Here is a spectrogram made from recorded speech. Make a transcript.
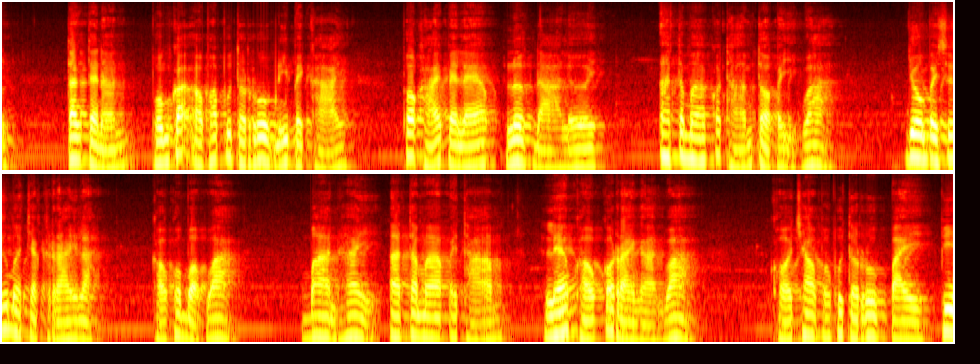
นี่ ตั้งแต่นั้นผมก็เอาพระพุทธรูปนี้ไปขาย พอขายไปแล้วเลิกด่าเลย อาตมาก็ถามต่อไปอีกว่า โยมไปซื้อมาจากใครล่ะ เขาก็บอกว่า บ้านให้อาตมาไปถาม แล้วเขาก็รายงานว่า ขอเช่าพระพุทธรูปไปพี่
